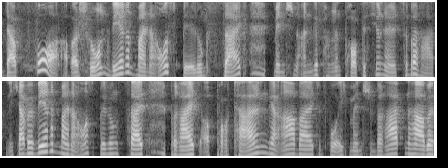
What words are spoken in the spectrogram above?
davor aber schon während meiner Ausbildungszeit Menschen angefangen professionell zu beraten. Ich habe während meiner Ausbildungszeit bereits auf Portalen gearbeitet, wo ich Menschen beraten habe,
